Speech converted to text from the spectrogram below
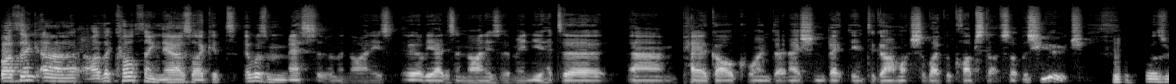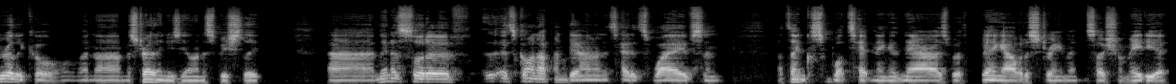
but I think uh, uh, the cool thing now is like it's it was massive in the nineties, early eighties and nineties. I mean, you had to um, pay a gold coin donation back then to go and watch the local club stuff, so it was huge. Mm. It was really cool, and um, Australia, New Zealand, especially. Uh, and then it's sort of it's gone up and down, and it's had its waves, and I think what's happening now is with being able to stream it, social media.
